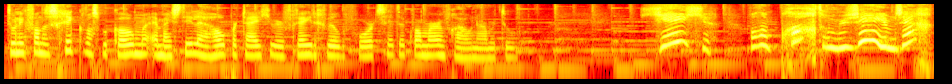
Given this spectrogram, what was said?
Toen ik van de schrik was bekomen en mijn stille helpartijtje weer vredig wilde voortzetten, kwam er een vrouw naar me toe. Jeetje, wat een prachtig museum zeg!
